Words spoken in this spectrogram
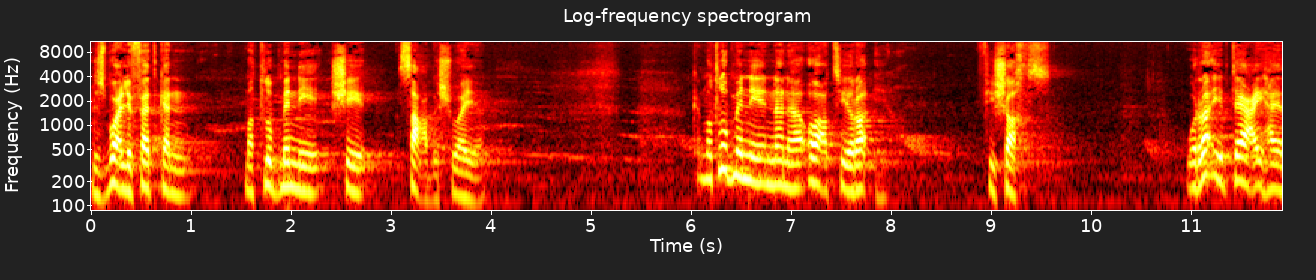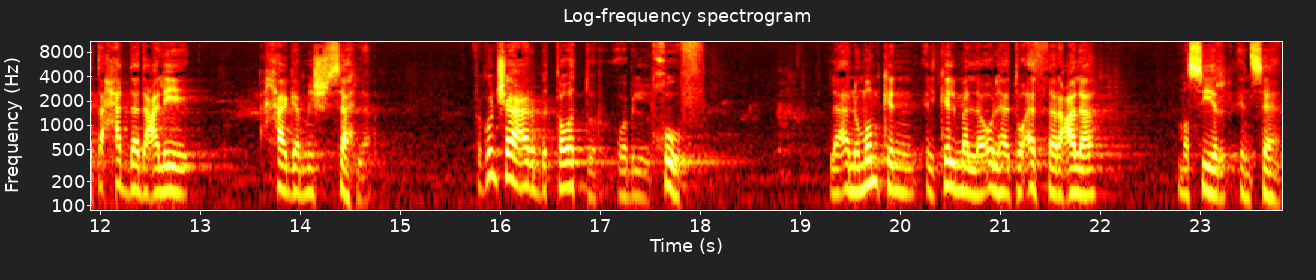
الأسبوع اللي فات كان مطلوب مني شيء صعب شوية. كان مطلوب مني إن أنا أعطي رأي في شخص والرأي بتاعي هيتحدد عليه حاجة مش سهلة. فكنت شاعر بالتوتر وبالخوف. لأنه ممكن الكلمة اللي أقولها تؤثر على مصير إنسان.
